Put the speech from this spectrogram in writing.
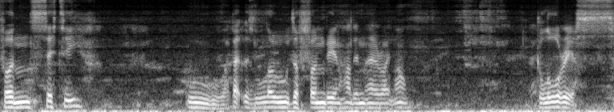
Fun city. Ooh, I bet there's loads of fun being had in there right now. Glorious.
